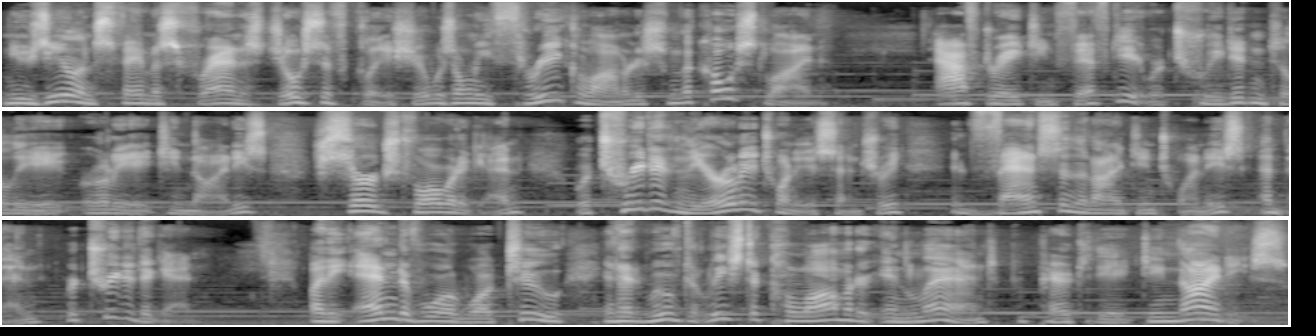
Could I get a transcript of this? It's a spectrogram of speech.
New Zealand's famous Franz Josef Glacier was only three kilometers from the coastline. After 1850, it retreated until the early 1890s, surged forward again, retreated in the early 20th century, advanced in the 1920s, and then retreated again. By the end of World War II, it had moved at least a kilometer inland compared to the 1890s.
